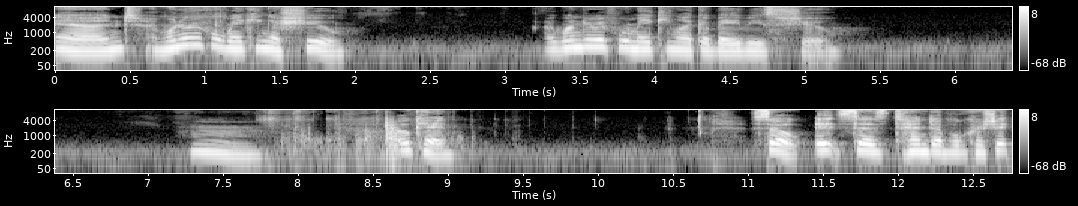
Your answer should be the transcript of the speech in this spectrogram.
And I wonder if we're making a shoe. I wonder if we're making like a baby's shoe. Hmm. Okay. So it says 10 double crochet.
